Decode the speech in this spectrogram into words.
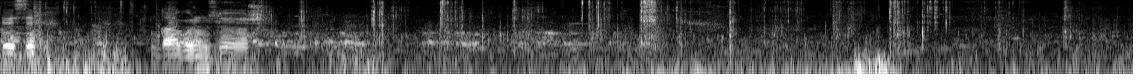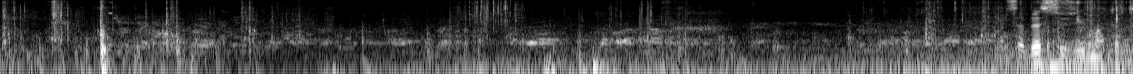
Ушуну дагы көрүңүздөр мерседес жүз жыйырма төрт.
